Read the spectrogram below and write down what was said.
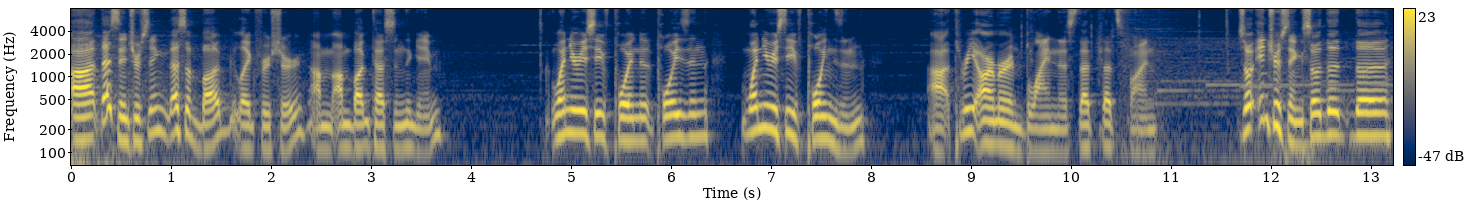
uh, that's interesting. That's a bug, like for sure. I'm, I'm bug testing the game. When you receive po poison, when you receive poison, uh, three armor and blindness. That that's fine. So interesting. So the the,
